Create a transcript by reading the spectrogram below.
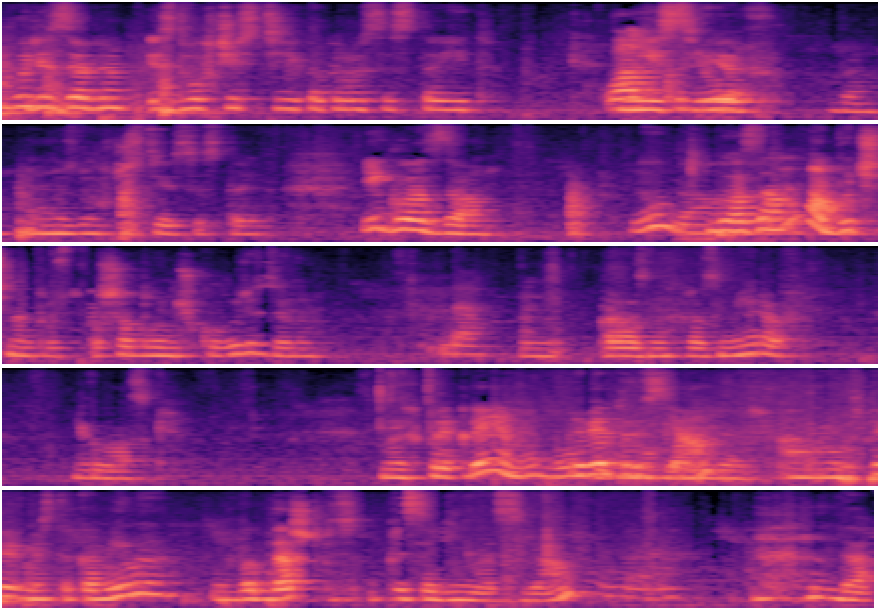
вырезали из двух частей, который состоит. Вот Низ клюв. вверх. Да, он из двух частей состоит. И глаза. Ну да. Глаза, ну, обычно просто по шаблончику вырезали. Да. Они разных размеров. Глазки. Мы их приклеим и будем Привет, друзья. А теперь вместо Камилы прис- присоединилась я. Да.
